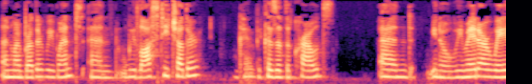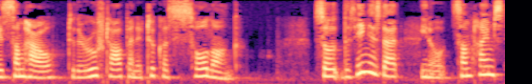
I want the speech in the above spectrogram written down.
and my brother, we went, and we lost each other, okay, because of the crowds. And, you know, we made our ways somehow to the rooftop, and it took us so long. So the thing is that, you know, sometimes,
